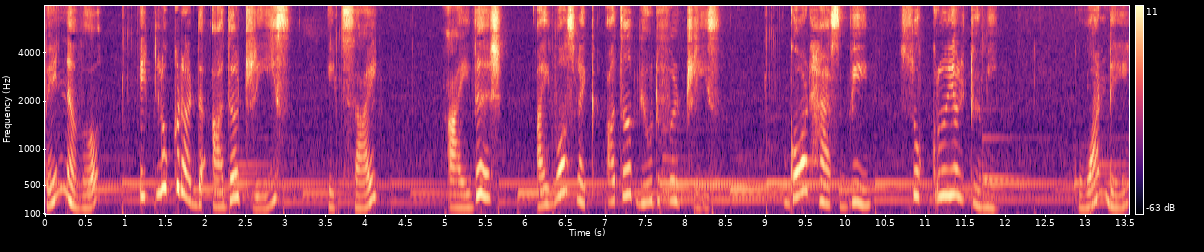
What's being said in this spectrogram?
Whenever it looked at the other trees, it sighed I wish I was like other beautiful trees. God has been so cruel to me. One day,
